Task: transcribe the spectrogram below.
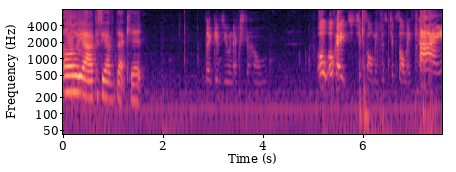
Oh yeah, because you have that kit. that gives you an extra helm. Oh, okay. This chick saw me. This chick saw me. Hi!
